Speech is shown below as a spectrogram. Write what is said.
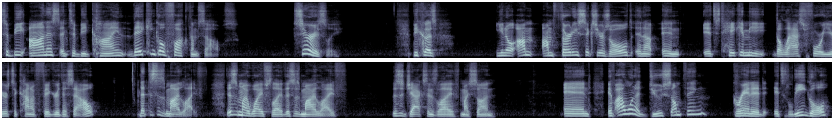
to be honest and to be kind, they can go fuck themselves. Seriously. Because you know, I'm I'm 36 years old and I, and it's taken me the last 4 years to kind of figure this out that this is my life. This is my wife's life. This is my life. This is Jackson's life, my son. And if I want to do something, Granted, it's legal.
